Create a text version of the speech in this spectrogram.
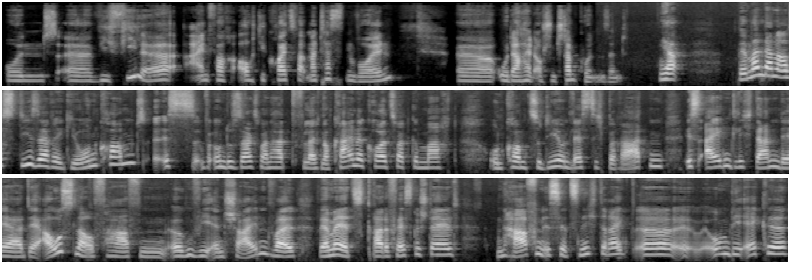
und äh, wie viele einfach auch die Kreuzfahrt mal testen wollen äh, oder halt auch schon Stammkunden sind. Ja, wenn man dann aus dieser Region kommt, ist, und du sagst, man hat vielleicht noch keine Kreuzfahrt gemacht und kommt zu dir und lässt sich beraten, ist eigentlich dann der, der Auslaufhafen irgendwie entscheidend? Weil wir haben ja jetzt gerade festgestellt, ein Hafen ist jetzt nicht direkt äh, um die Ecke.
